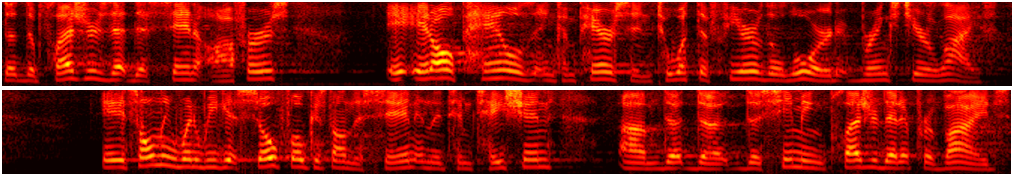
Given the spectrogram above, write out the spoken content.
the, the pleasures that, that sin offers, it, it all pales in comparison to what the fear of the Lord brings to your life. It's only when we get so focused on the sin and the temptation um, the, the, the seeming pleasure that it provides,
